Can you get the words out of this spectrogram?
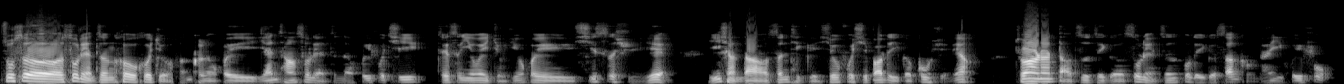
注射瘦脸针后喝酒，很可能会延长瘦脸针的恢复期。这是因为酒精会稀释血液，影响到身体给修复细胞的一个供血量，从而呢导致这个瘦脸针后的一个伤口难以恢复。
